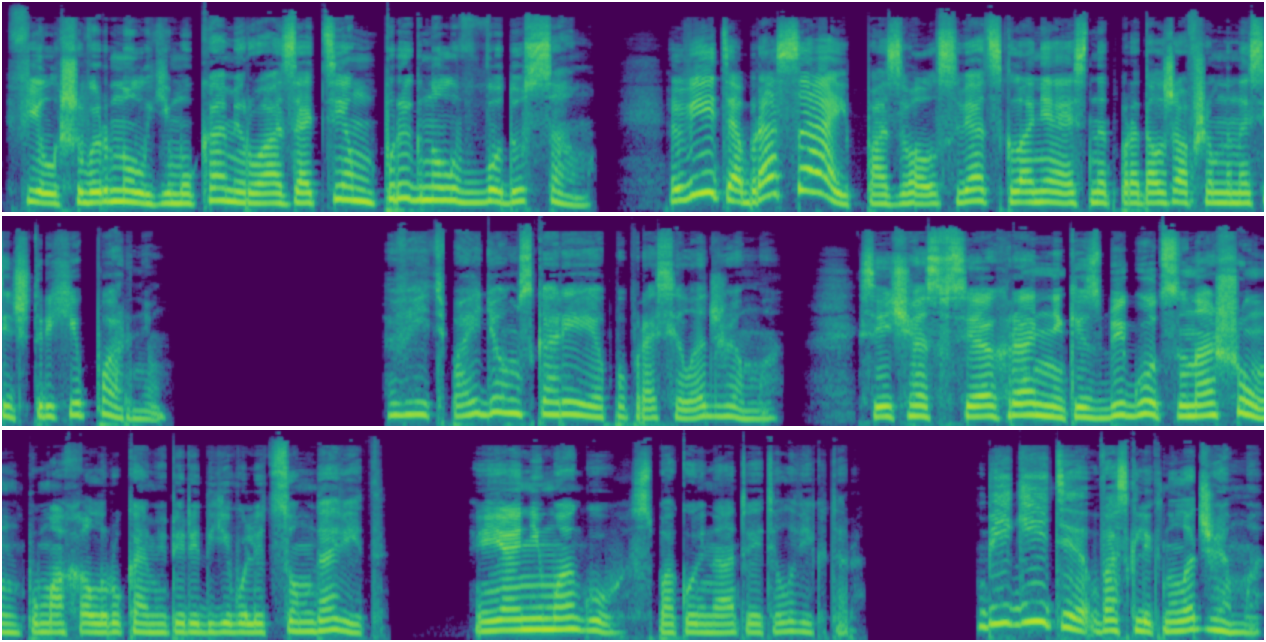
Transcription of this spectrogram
Фил швырнул ему камеру, а затем прыгнул в воду сам. «Витя, бросай!» — позвал Свят, склоняясь над продолжавшим наносить штрихи парнем. «Вить, пойдем скорее», — попросила Джемма. «Сейчас все охранники сбегутся на шум», — помахал руками перед его лицом Давид. «Я не могу», — спокойно ответил Виктор. «Бегите!» — воскликнула Джемма.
